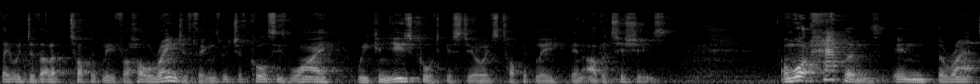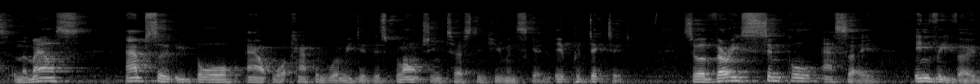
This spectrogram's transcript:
They were developed topically for a whole range of things, which of course is why we can use corticosteroids topically in other tissues. And what happened in the rat and the mouse absolutely bore out what happened when we did this blanching test in human skin. It predicted. So a very simple assay in vivo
